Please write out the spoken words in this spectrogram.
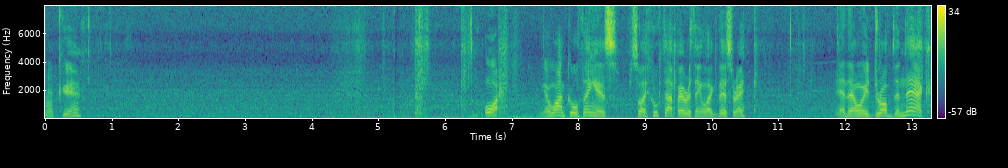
okay. Oh and one cool thing is so I hooked up everything like this right? And then we drop the neck.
